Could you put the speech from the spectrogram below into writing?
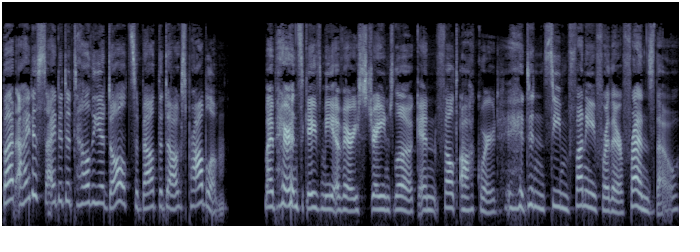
but I decided to tell the adults about the dog's problem. My parents gave me a very strange look and felt awkward. It didn't seem funny for their friends, though.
